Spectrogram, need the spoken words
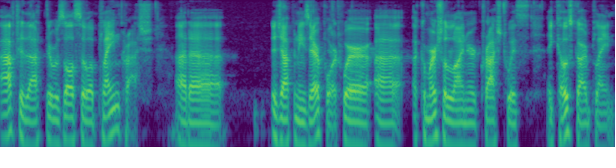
after that, there was also a plane crash at a, a Japanese airport where uh, a commercial liner crashed with a Coast Guard plane.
